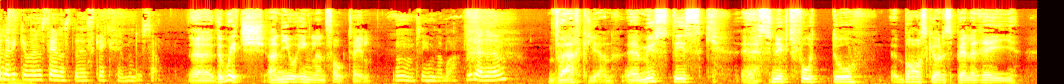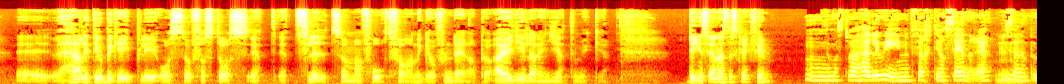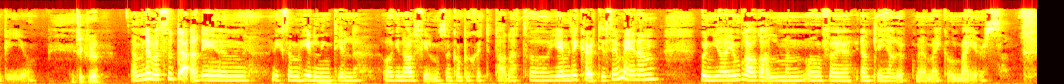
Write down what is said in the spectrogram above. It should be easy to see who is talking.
Speaker 1: Pelle, vilken var den senaste skräckfilmen du såg?
Speaker 2: Uh, The Witch, A New England Folktale.
Speaker 1: Mm, så himla bra. Gillade du den?
Speaker 2: Verkligen. Eh, mystisk, eh, snyggt foto, bra skådespeleri, härligt obegriplig och så förstås ett, ett slut som man fortfarande går och funderar på. Ah, jag gillar den jättemycket. Din senaste skräckfilm?
Speaker 1: Mm, det måste vara Halloween 40 år senare. Vi såg den på bio.
Speaker 2: Tyckte du?
Speaker 1: Ja, men det var sådär. Det är ju en liksom hyllning till originalfilmen som kom på 70-talet. Och Jamie Lee Curtis är med den. Hon gör ju en bra roll, men hon får ju äntligen göra upp med Michael Myers.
